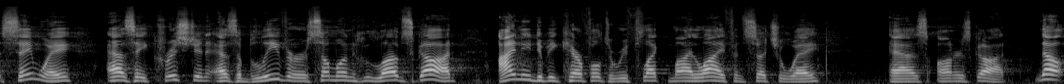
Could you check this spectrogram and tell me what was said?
Same way, as a Christian, as a believer, someone who loves God, I need to be careful to reflect my life in such a way as honors God. Now,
